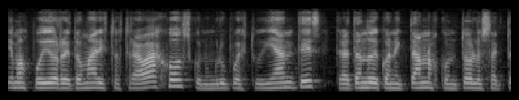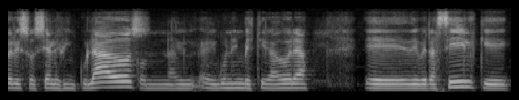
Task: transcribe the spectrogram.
Hemos podido retomar estos trabajos con un grupo de estudiantes, tratando de conectarnos con todos los actores sociales vinculados, con alguna investigadora eh, de Brasil que,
